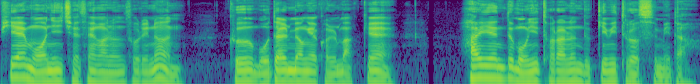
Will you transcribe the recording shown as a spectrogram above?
PM1이 재생하는 소리는 그 모델명에 걸맞게 하이엔드 모니터라는 느낌이 들었습니다.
